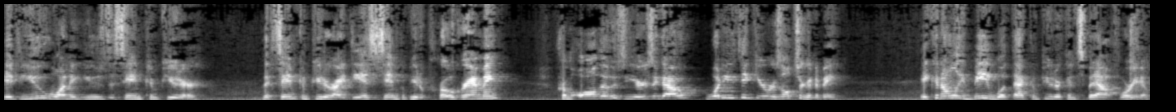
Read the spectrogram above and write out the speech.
if you want to use the same computer, the same computer ideas, the same computer programming from all those years ago, what do you think your results are going to be? It can only be what that computer can spit out for you,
